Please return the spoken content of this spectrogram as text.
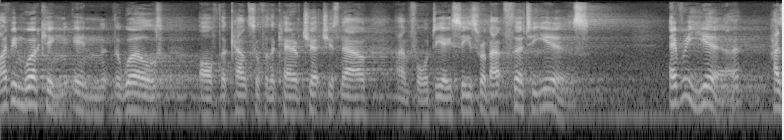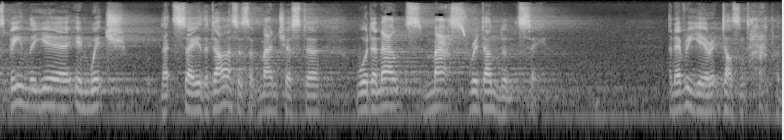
I've been working in the world of the Council for the Care of Churches now and for DACs for about 30 years. Every year has been the year in which, let's say, the Diocese of Manchester would announce mass redundancy. And every year it doesn't happen.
